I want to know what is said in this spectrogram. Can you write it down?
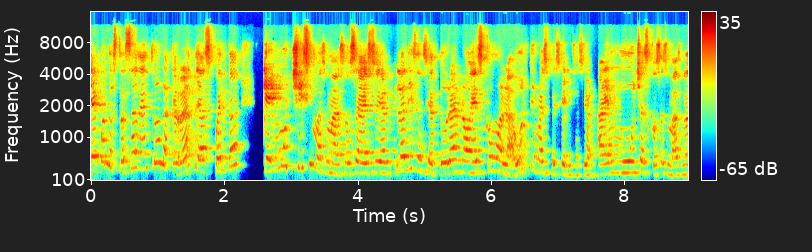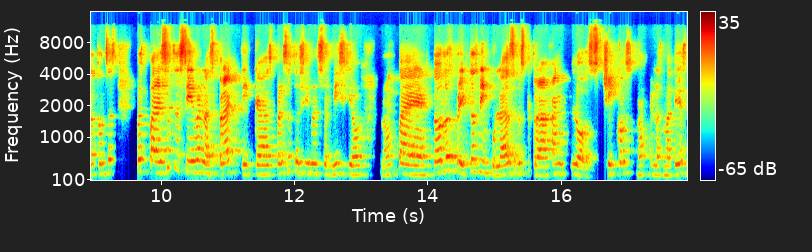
ya cuando estás adentro de la carrera te das cuenta que hay muchísimas más, o sea, estudiar la licenciatura no es como la última especialización, hay muchas cosas más, ¿no? Entonces, pues para eso te sirven las prácticas, para eso te sirve el servicio, ¿no? Para todos los proyectos vinculados a los que trabajan los chicos, ¿no? En las materias,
